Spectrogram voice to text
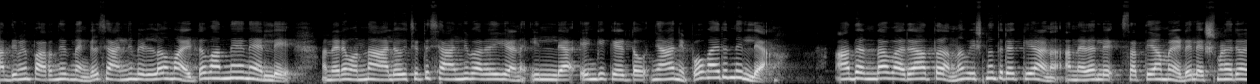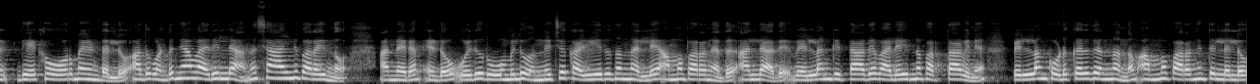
ആദ്യമേ പറഞ്ഞിരുന്നെങ്കിൽ ശാലിനി വെള്ളവുമായിട്ട് വന്നേനെയല്ലേ അന്നേരം ഒന്ന് ആലോചിച്ചിട്ട് ശാലിനി പറയുകയാണ് ഇല്ല എങ്കിൽ കേട്ടോ ഞാനിപ്പോൾ വരുന്നില്ല. അതെന്താ വരാത്തതെന്ന് വിഷ്ണു തിരക്കുകയാണ് അന്നേരം സത്യാമ്മയുടെ ലക്ഷ്മണ രേഖ ഓർമ്മയുണ്ടല്ലോ. അതുകൊണ്ട് ഞാൻ വരില്ല എന്ന് ശാലിനി പറയുന്നു. അന്നേരം എടോ ഒരു റൂമിൽ ഒന്നിച്ച് കഴിയരുതെന്നല്ലേ അമ്മ പറഞ്ഞത്. അല്ലാതെ വെള്ളം കിട്ടാതെ വലയുന്ന ഭർത്താവിന് വെള്ളം കൊടുക്കരുതെന്നൊന്നും അമ്മ പറഞ്ഞിട്ടില്ലല്ലോ.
